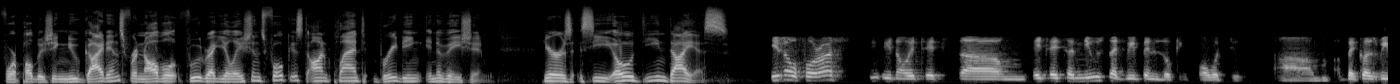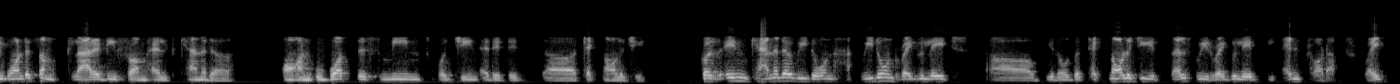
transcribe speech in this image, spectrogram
for publishing new guidance for novel food regulations focused on plant breeding innovation. Here's CEO Dean Dias. You know, for us, you know, it, it's um, it, it's a news that we've been looking forward to um, because we wanted some clarity from Health Canada on what this means for gene edited uh, technology. Because in Canada, we don't we don't regulate uh, you know the technology itself. We regulate the end product, right?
